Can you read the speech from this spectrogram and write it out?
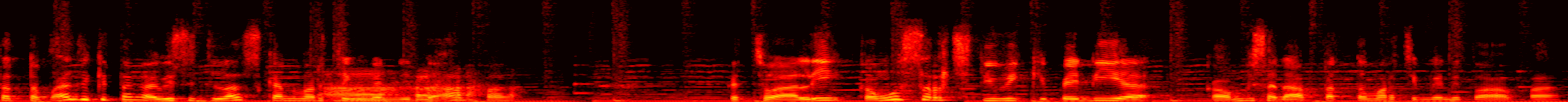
tetap aja kita nggak bisa jelaskan marching band itu apa kecuali kamu search di Wikipedia kamu bisa dapat tuh marching band itu apa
